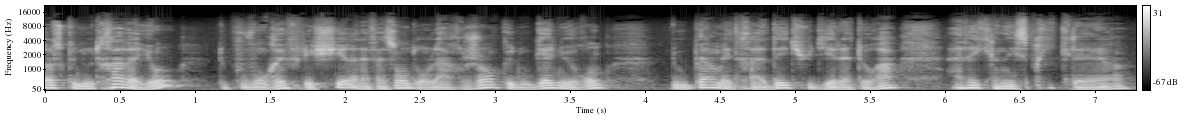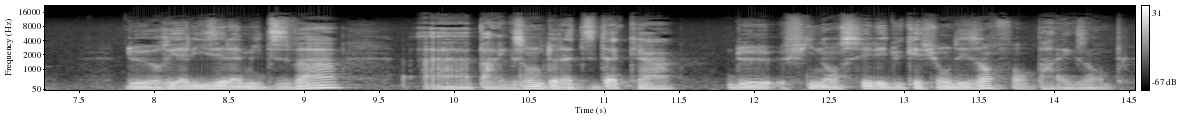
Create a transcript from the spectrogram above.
lorsque nous travaillons, nous pouvons réfléchir à la façon dont l'argent que nous gagnerons nous permettra d'étudier la Torah avec un esprit clair, de réaliser la mitzvah, par exemple de la tzedaka, de financer l'éducation des enfants, par exemple.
